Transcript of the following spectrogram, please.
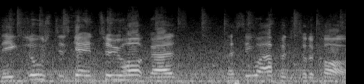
The exhaust is getting too hot, guys. Let's see what happens to the car.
